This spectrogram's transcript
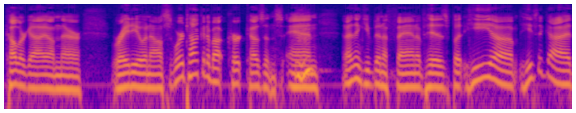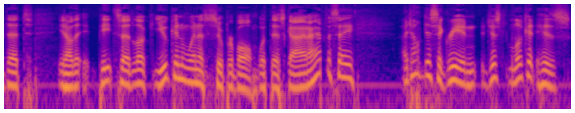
color guy on their radio analysis. We're talking about Kirk Cousins, and Mm-hmm. and I think you've been a fan of his, but he uh, he's a guy that you know that Pete said, look, you can win a Super Bowl with this guy, and I have to say, I don't disagree. And just look at his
